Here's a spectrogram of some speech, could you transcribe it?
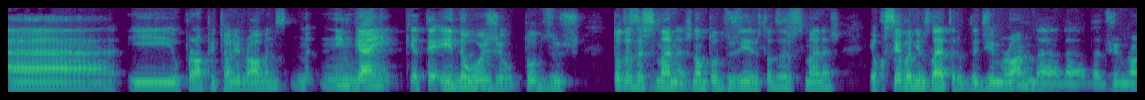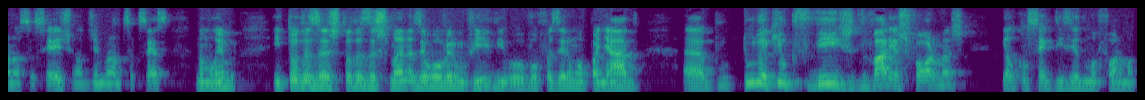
uh, e o próprio Tony Robbins, ninguém que até ainda hoje, eu todos os, todas as semanas, não todos os dias, todas as semanas, eu recebo a newsletter de Jim Rohn, da, da, da Jim Rohn Association, ou Jim Rohn Success, não me lembro, e todas as, todas as semanas eu vou ver um vídeo, ou vou fazer um apanhado, uh, tudo aquilo que se diz de várias formas, ele consegue dizer de uma forma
